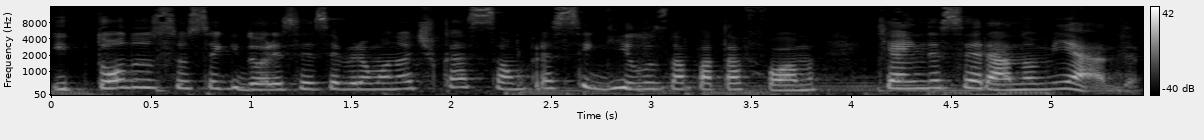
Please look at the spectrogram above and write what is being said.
e todos os seus seguidores receberão uma notificação para segui-los na plataforma que ainda será nomeada.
